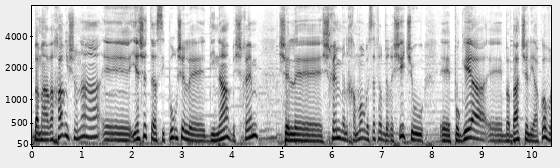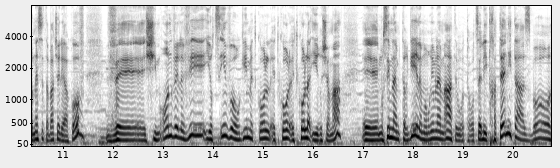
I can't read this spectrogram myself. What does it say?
במערכה הראשונה אה, יש את הסיפור של דינה בשכם. של שכם בן חמור בספר בראשית, שהוא פוגע בבת של יעקב, אונס את הבת של יעקב, ושמעון ולוי יוצאים והורגים את כל, את כל, את כל העיר שמה. הם עושים להם תרגיל, הם אומרים להם, אה, אתה רוצה להתחתן איתה, אז בואו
